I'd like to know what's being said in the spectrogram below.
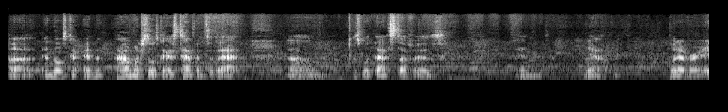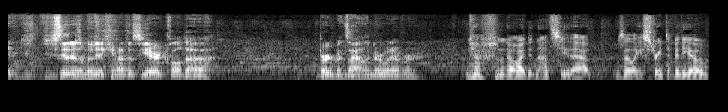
Uh, and those guys, and how much those guys tap into that um, is what that stuff is. And yeah, whatever. you, you, see there's a movie that came out this year called uh, Bergman's Island or whatever? no, I did not see that. Was that like a straight to video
